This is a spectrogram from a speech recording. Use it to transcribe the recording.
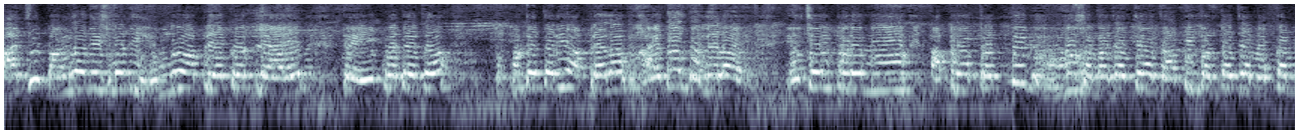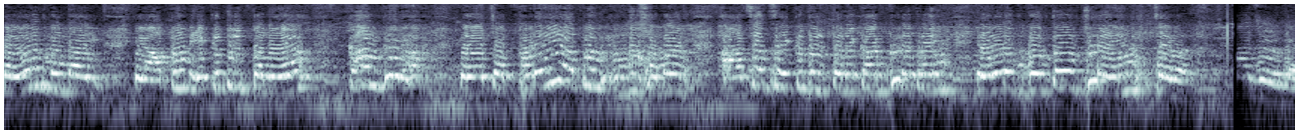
आज जे बांगलादेशमध्ये हिंदू आपले एकवटले आहेत. त्या एकवट्याचा कुठेतरी आपल्याला फायदा झालेला आहे. ह्याच्याही पुढे मी आपल्या प्रत्येक हिंदू समाजाच्या जाती पंथाच्या लोकांना एवढंच म्हणणं आहे की आपण एकत्रितपणे या काम करा. तर याच्या पुढेही आपण हिंदू समाज हा असंच एकत्रितपणे काम करत राहील एवढंच बोलतो जय हिंद जय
